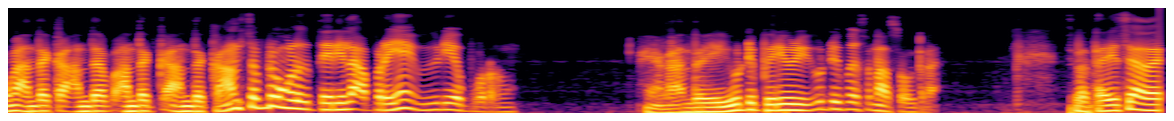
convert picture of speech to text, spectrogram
உங்கள் அந்த அந்த அந்த அந்த கான்செப்டும் உங்களுக்கு தெரியல அப்புறம் ஏன் வீடியோ போடணும்? அந்த யூடியூப் பெரிய பெரிய யூடியூபர்ஸ் நான் சொல்கிறேன் சில தயவுசெய்து அதை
